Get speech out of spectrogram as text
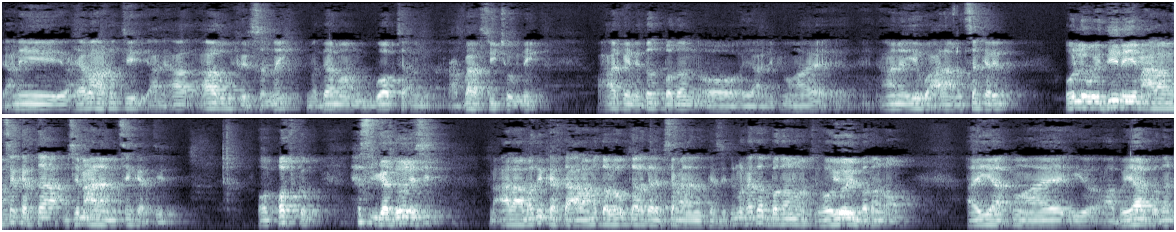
yani waxyaabaha runtii yani aad ugu fiirsanay maadaama aan goobta aan cabaar sii joognay. Waxaan arkaynay dad badan oo yani muxuu ahaye aanay iyagu calaamadsan karin oo la weydiinaya ma calaamadsan kartaa mise ma calaamadsan kartid? Oo qofka xisbigaa doonaysid ma calaamadin kartaa calaamadda loogu talagalay mise calaamadin kartid? Marka dad badan oo hooyooyin badan oo ayaa muxuu ahaye iyo aabayaal badan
